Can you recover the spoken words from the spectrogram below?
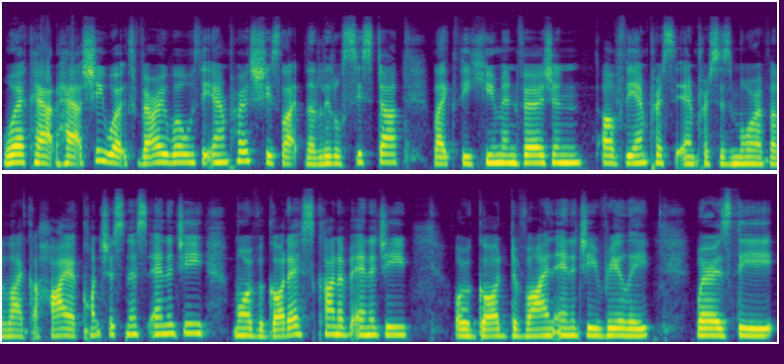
work out how she works very well with the Empress. She's like the little sister, like the human version of the Empress. The Empress is more of a like a higher consciousness energy, more of a goddess kind of energy or God, divine energy, really. Whereas the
